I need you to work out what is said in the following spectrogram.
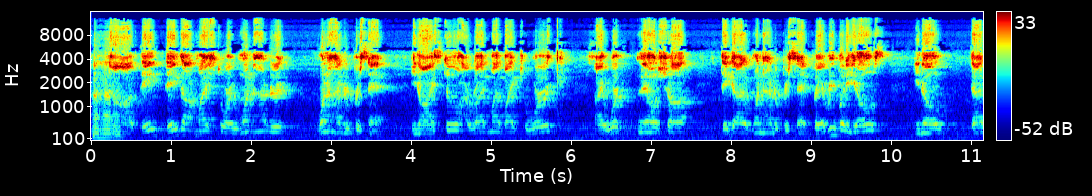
Uh-huh. nah, they they got my story 100 percent. You know, I still I ride my bike to work. I work the nail shop. They got it 100 percent. For everybody else, you know, that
